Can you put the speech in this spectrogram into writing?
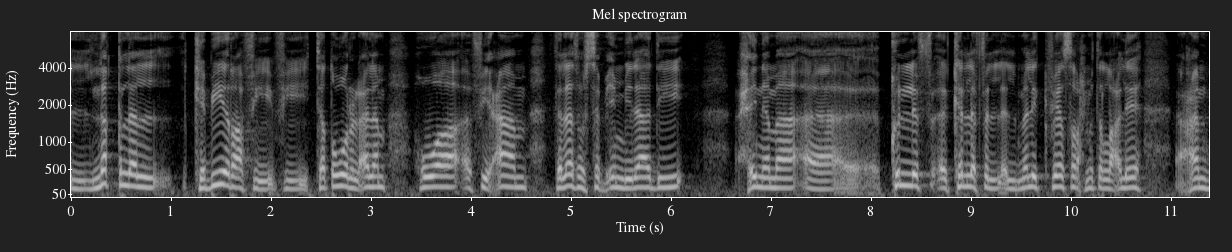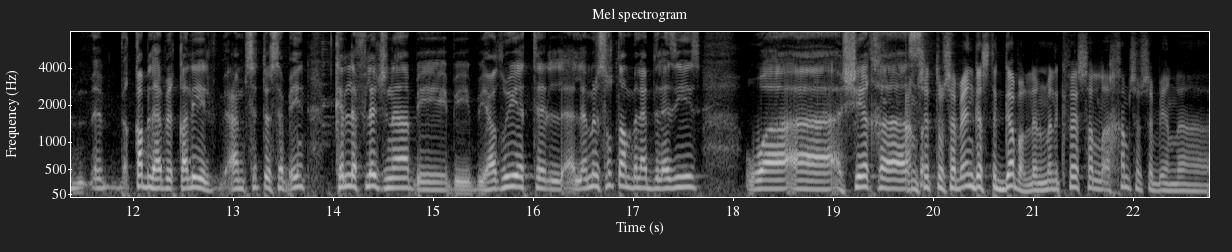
النقلة الكبيرة في في تطور العلم هو في عام 73 ميلادي حينما آه، كلف كلف الملك فيصل رحمة الله عليه عام قبلها بقليل عام 76 كلف لجنة بعضوية الأمير سلطان بن عبد العزيز والشيخ آه، عام 76 قصدك قبل لأن الملك فيصل 75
